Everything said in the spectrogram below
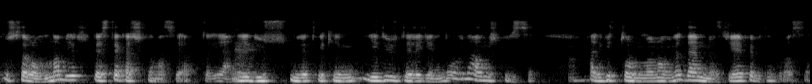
Kılıçdaroğlu'na bir destek açıklaması yaptı. Yani evet. 700 milletvekilinin 700 delegenin de oyunu almış birisi. Hani git torunlarına oyna denmez. CHP bir de burası.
